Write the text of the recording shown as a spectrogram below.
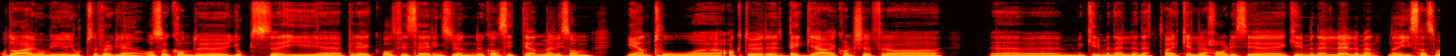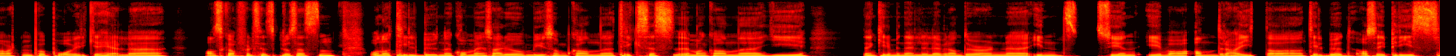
Og da er jo mye gjort, selvfølgelig. Og så kan du jukse i eh, prekvalifiseringsrunden. Du kan sitte igjen med liksom én-to eh, aktører. Begge er kanskje fra eh, kriminelle nettverk, eller har disse kriminelle elementene i seg som har vært med på å påvirke hele anskaffelsesprosessen. Og når tilbudene kommer, så er det jo mye som kan eh, trikses. Man kan gi den kriminelle leverandøren innsyn i hva andre har gitt av tilbud, altså i pris.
